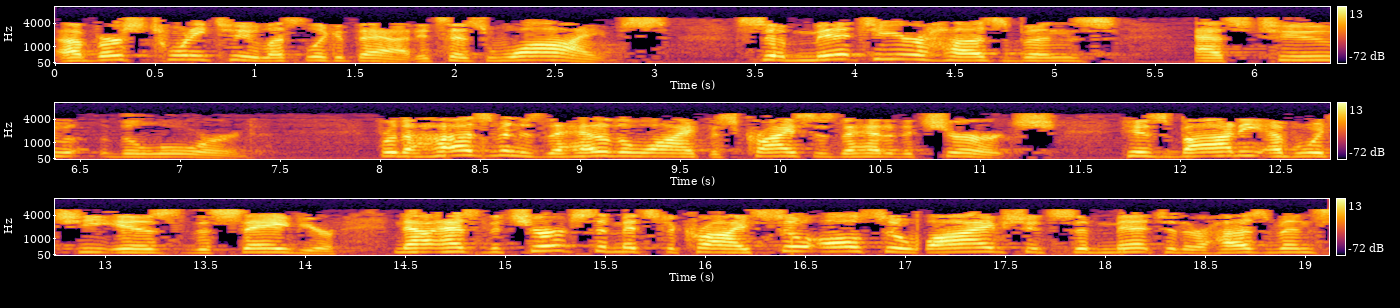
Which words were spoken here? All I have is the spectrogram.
Uh, verse 22, let's look at that. It says, Wives, submit to your husbands as to the Lord. For the husband is the head of the wife, as Christ is the head of the church, his body of which he is the Savior. Now, as the church submits to Christ, so also wives should submit to their husbands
